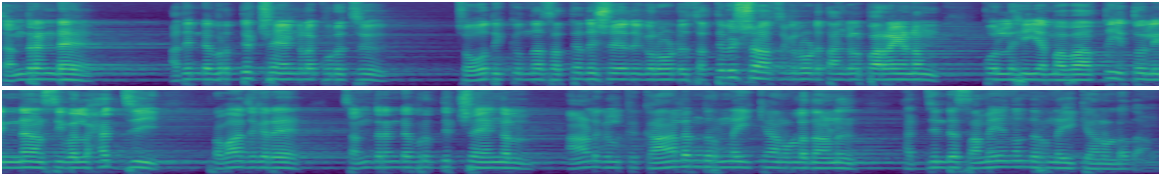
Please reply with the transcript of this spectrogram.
ചന്ദ്രന്റെ അതിന്റെ വൃദ്ധിക്ഷയങ്ങളെക്കുറിച്ച് ചോദിക്കുന്ന സത്യനിഷേധികളോട് സത്യവിശ്വാസികളോട് താങ്കൾ പറയണം. "ഖുൽ മവാഖീതു ലിന്നാസി വൽ ഹജ്ജി." പ്രവാചകരെ ചന്ദ്രന്റെ വൃദ്ധിക്ഷയങ്ങൾ ആളുകൾക്ക് കാലം നിർണയിക്കാനുള്ളതാണ് ഹജ്ജിന്റെ സമയങ്ങൾ നിർണയിക്കാനുള്ളതാണ്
